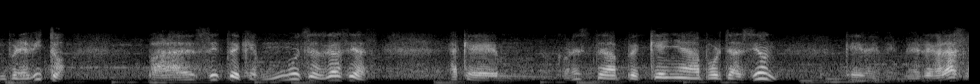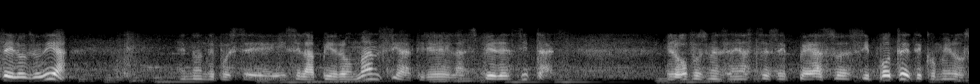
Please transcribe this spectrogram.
brevito, para decirte que muchas gracias, ya que mm, con esta pequeña aportación que me, me regalaste el otro día, en donde pues eh, hice la piedromancia, tiré las piedrecitas, y luego pues me enseñaste ese pedazo de cipote, te comí los,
